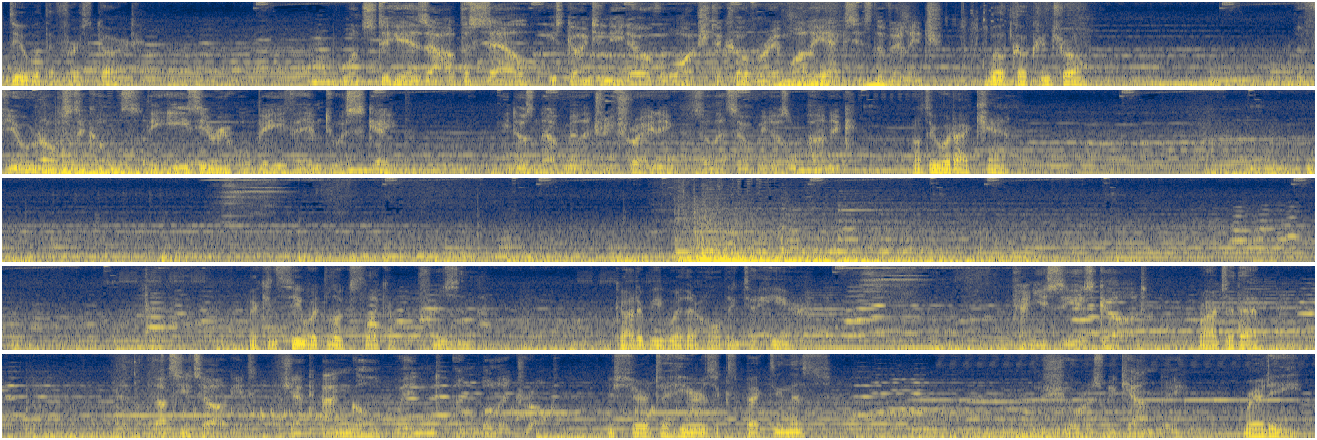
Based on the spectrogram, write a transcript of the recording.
Deal with the first guard. Once Tahir's out of the cell, he's going to need Overwatch to cover him while he exits the village. Wilco control. The fewer obstacles, the easier it will be for him to escape. He doesn't have military training, so let's hope he doesn't panic. I'll do what I can. I can see what looks like a prison. Gotta be where they're holding Tahir. Can you see his guard? Roger that. That's your target. Check angle, wind, and bullet drop. You sure Tahir's expecting this? As sure as we can be. Ready.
